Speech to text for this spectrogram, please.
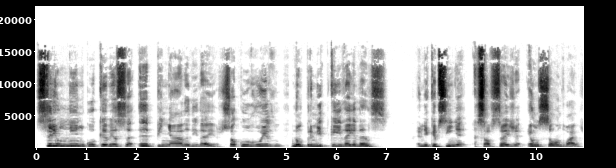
seria um menino com a cabeça apinhada de ideias, só que o ruído não permite que a ideia dance. A minha cabecinha, salve seja, é um salão de bailes.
